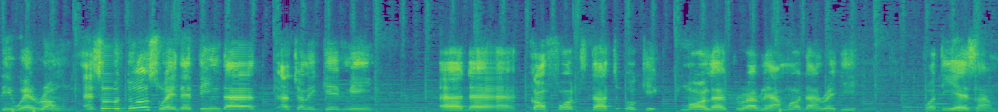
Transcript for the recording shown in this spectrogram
they were wrong, and so those were the things that actually gave me uh, the comfort that okay, more or less probably I'm more than ready for the exam,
